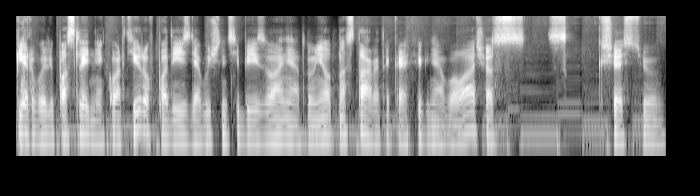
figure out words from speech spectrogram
первая или последняя квартира в подъезде, обычно тебе и звонят. У меня вот на старой такая фигня была, сейчас, к счастью,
